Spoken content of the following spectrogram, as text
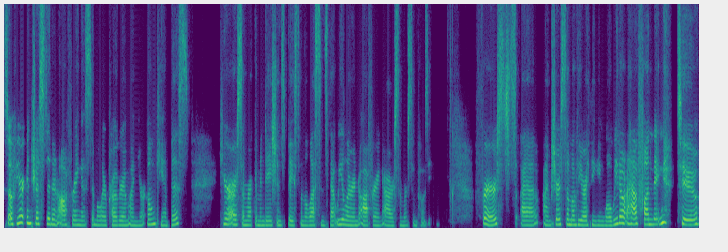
So if you're interested in offering a similar program on your own campus, here are some recommendations based on the lessons that we learned offering our summer symposium. First, uh, I'm sure some of you are thinking, well, we don't have funding to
